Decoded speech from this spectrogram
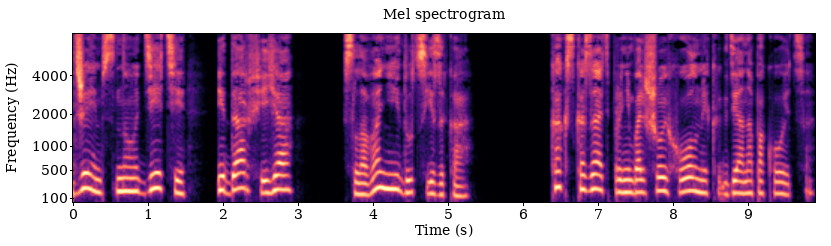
«Джеймс, но дети и Дарфи, я...» Слова не идут с языка. Как сказать про небольшой холмик, где она покоится?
